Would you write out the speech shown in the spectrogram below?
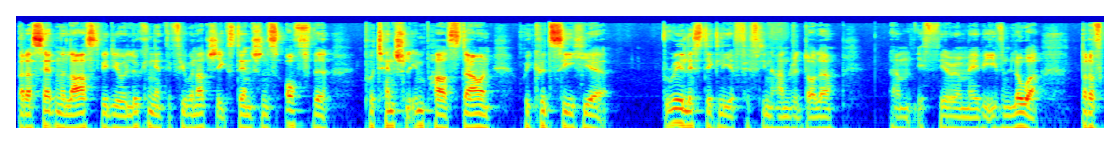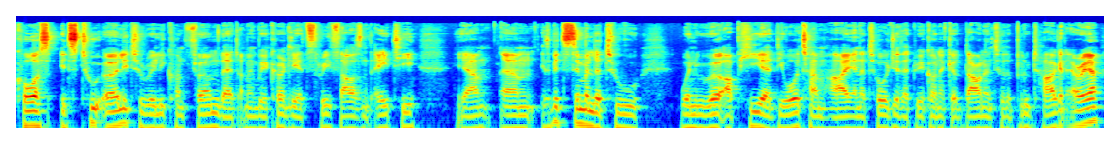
But I said in the last video, looking at the Fibonacci extensions of the potential impulse down, we could see here realistically a $1,500 um, Ethereum, maybe even lower. But of course, it's too early to really confirm that. I mean, we're currently at 3080. Yeah, um, it's a bit similar to when we were up here at the all-time high and I told you that we're going to go down into the blue target area.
